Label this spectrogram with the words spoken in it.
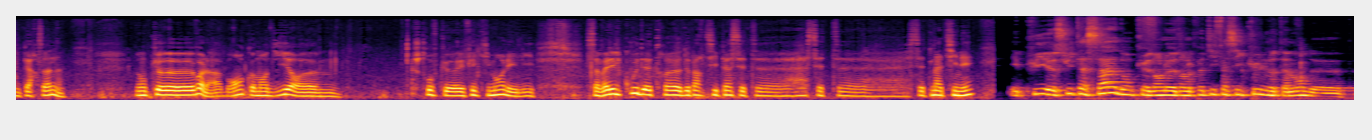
une personne. Donc voilà, bon, comment dire, je trouve que effectivement ça valait le coup d'être de participer à cette, cette, cette matinée. Et puis suite à ça, donc dans le, dans le petit fascicule notamment de,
